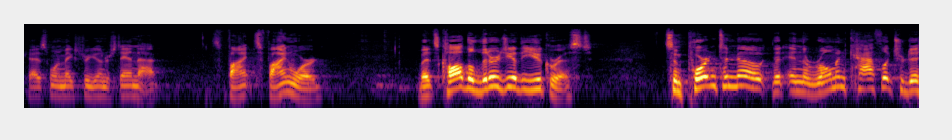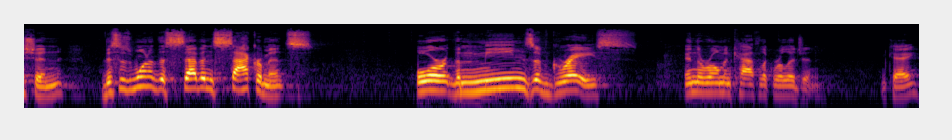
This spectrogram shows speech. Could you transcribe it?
Okay, I just want to make sure you understand that. It's fine. It's a fine word. But it's called the Liturgy of the Eucharist. It's important to note that in the Roman Catholic tradition, this is one of the seven sacraments or the means of grace in the Roman Catholic religion. Okay?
